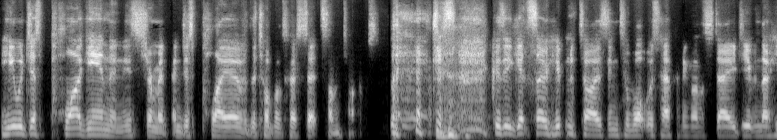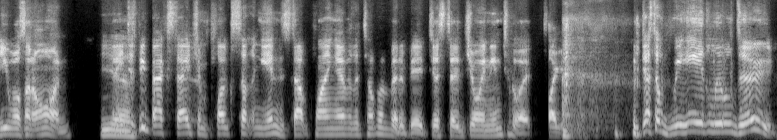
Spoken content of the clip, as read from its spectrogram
he would just plug in an instrument and just play over the top of her set sometimes, just because he gets so hypnotized into what was happening on the stage, even though he wasn't on. Yeah. he'd just be backstage and plug something in and start playing over the top of it a bit just to join into it. It's like just a weird little dude.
